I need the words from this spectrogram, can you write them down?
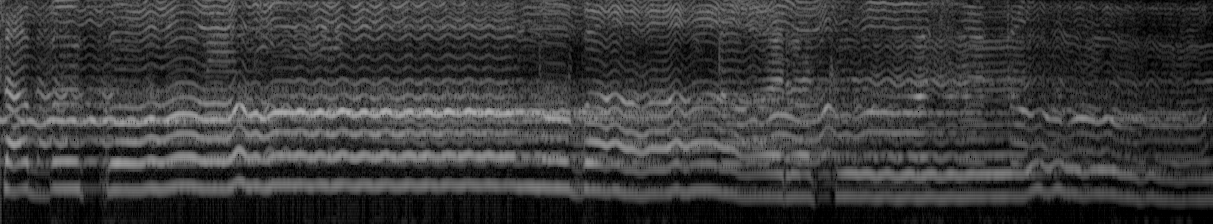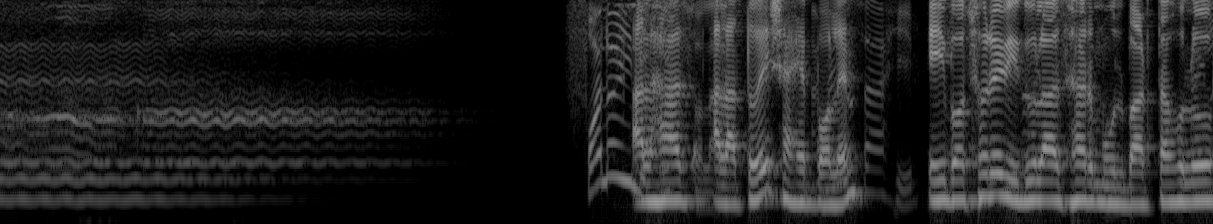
সবকো Salat, আলাতোয়ে সাহেব বলেন এই বছরের ঈদুল আজহার মূল বার্তা হল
